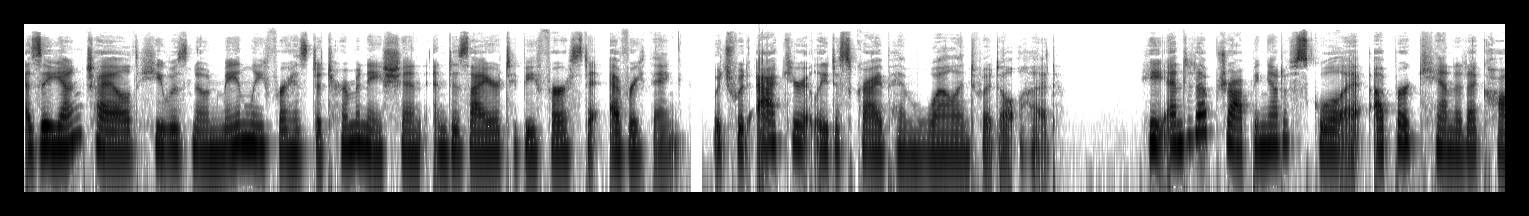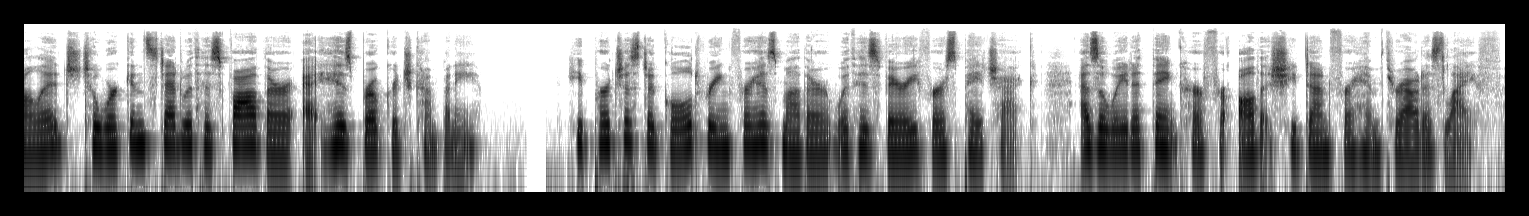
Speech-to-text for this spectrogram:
As a young child, he was known mainly for his determination and desire to be first at everything, which would accurately describe him well into adulthood. He ended up dropping out of school at Upper Canada College to work instead with his father at his brokerage company. He purchased a gold ring for his mother with his very first paycheck as a way to thank her for all that she'd done for him throughout his life.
